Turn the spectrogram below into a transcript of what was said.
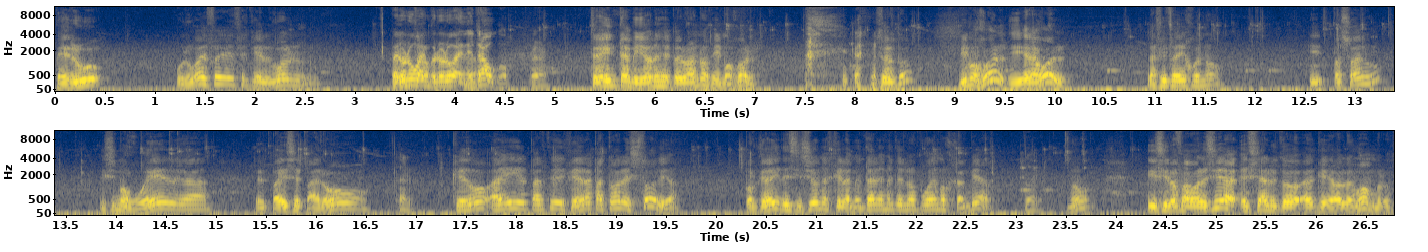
Perú, Uruguay fue ese que el gol. Pero Uruguay, pero Uruguay, de Trauco. 30 millones de peruanos vimos gol. ¿No es cierto? Vimos gol y era gol. La FIFA dijo no. ¿Y pasó algo? Hicimos huelga, el país se paró, Claro. quedó ahí el partido y quedará para toda la historia. Porque hay decisiones que lamentablemente no podemos cambiar. Claro. ¿no? Y si lo favorecía, ese árbitro hay que llevarlo en hombros.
